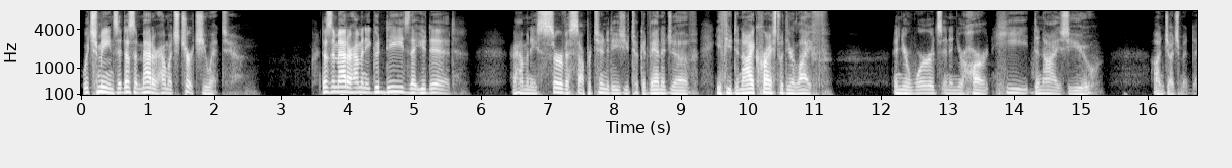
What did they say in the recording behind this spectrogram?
Which means it doesn't matter how much church you went to, it doesn't matter how many good deeds that you did, or how many service opportunities you took advantage of. If you deny Christ with your life, in your words, and in your heart, He denies you on Judgment Day.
